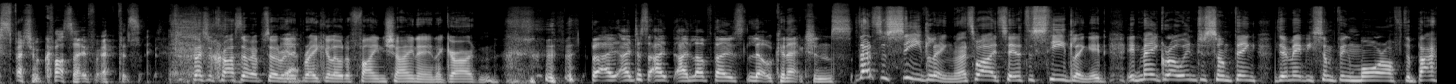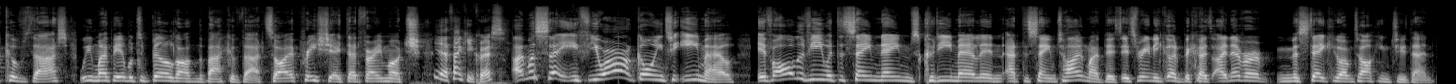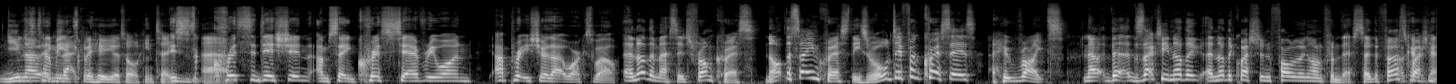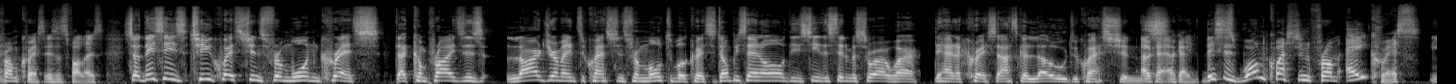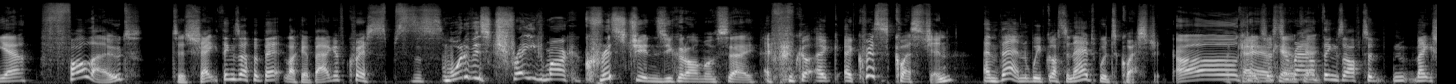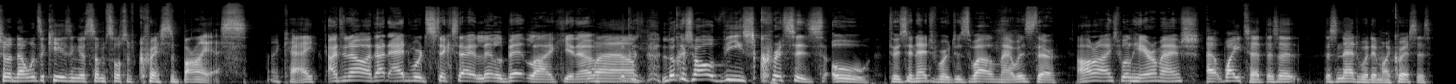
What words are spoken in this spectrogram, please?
special crossover episode Special crossover episode where Yeah. they break a load of fine china in a garden. but I, I just I, I love those little connections That's a seedling. That's why I'd say that's a seedling. It it may grow into something. There may be something more off the back of that. We might be able to build on the back of that. So I appreciate that very much. yeah thank you chris I must say, if you are going to email, if all of you with the same names could email in at the same time like this, it's really good because I never mistake who I'm talking to then. you know me it's exactly who you're talking to This is the Uh, Chris edition. I'm saying Chris to everyone. I'm pretty sure that works well. Another message from Chris, not the same Chris. These are all different Chris's. Who writes now? There's actually another another question following on from this. So the first Okay, question okay. from Chris is as follows: So this is two questions from one Chris that comprises larger amounts of questions from multiple Chris's. Don't be saying, "Oh, did you see the cinema swirl where they had a Chris ask a load of questions?" Okay, okay. This is one question from a Chris, Yeah. followed to shake things up a bit, like a bag of crisps. One of his trademark Christians, you could almost say. We've got a, a Chris question, and then we've got an Edward question. Oh, okay, Okay, just okay, to round okay. things off to make sure no one's accusing us of some sort of Chris bias. Okay. I don't know. That Edward sticks out a little bit, like you know. Well- look, at, look at all these Chris's. Oh, there's an Edward as well now, is there? All right, we'll hear him out. Uh, waiter, there's a there's an Edward in my Chris's.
